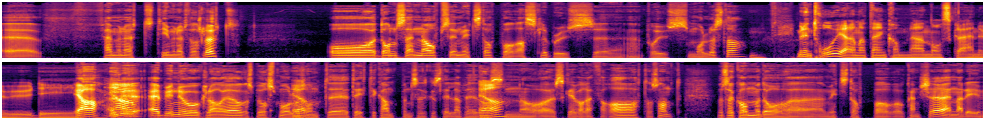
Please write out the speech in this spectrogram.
eh, fem minutter, ti minutter før slutt. Og Don sender opp sin midtstopper, Asle Bruce, uh, Bruce Mollestad. Men en tror gjerne at den kampen her nå skal ende ut i Ja, jeg, Ja. jeg begynner jo å klargjøre spørsmål og Ja. sånt eh, til etter kampen, så jeg skal stille Pedersen og skrive referat og sånt. Men så kommer da eh, midtstopper og kanskje en av de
